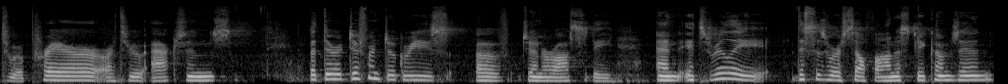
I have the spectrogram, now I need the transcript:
through a prayer or through actions. But there are different degrees of generosity. And it's really, this is where self honesty comes in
